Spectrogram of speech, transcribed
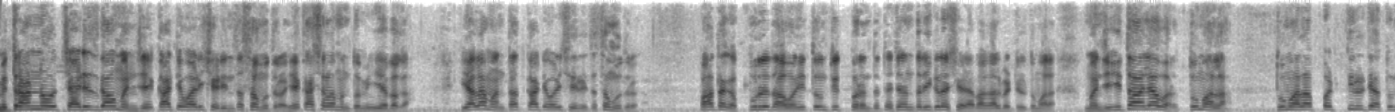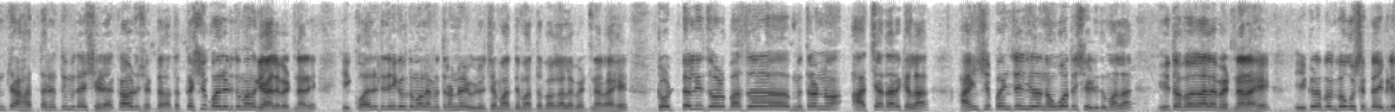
मित्रांनो चाळीसगाव म्हणजे काटेवाडी शेळींचा समुद्र. हे कशाला म्हणतो मी? हे बघा. याला म्हणतात काटेवाडी शेळीचा समुद्र. पाहता का? पुरे धावण इथून तिथपर्यंत त्याच्यानंतर इकडे शेळ्या बघायला भेटेल तुम्हाला. म्हणजे इथं आल्यावर तुम्हाला तुम्हाला पटतील त्या तुमच्या हाताने तुम्ही त्या शेळ्या काढू शकता. आता कशी क्वालिटी तुम्हाला घ्यायला भेटणार आहे? ही क्वालिटी देखील तुम्हाला मित्रांनो व्हिडिओच्या माध्यमातून बघायला भेटणार आहे. टोटली जवळपास मित्रांनो आजच्या तारखेला ऐंशी पंच्याऐंशी नव्वद शेळी तुम्हाला. इथं बघायला भेटणार आहे. इकडे पण बघू शकता इकडे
